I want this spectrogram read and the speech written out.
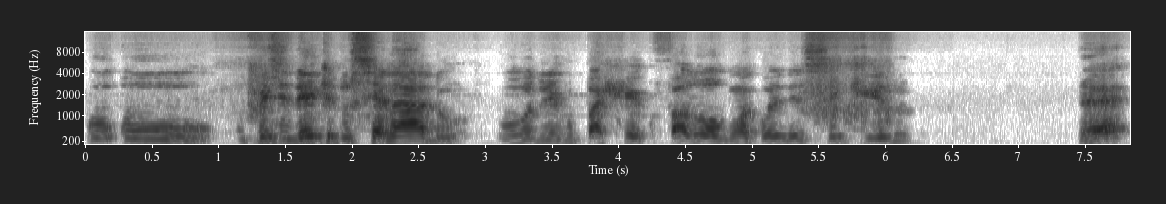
O, o, o presidente do Senado, o Rodrigo Pacheco falou alguma coisa nesse sentido, né?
